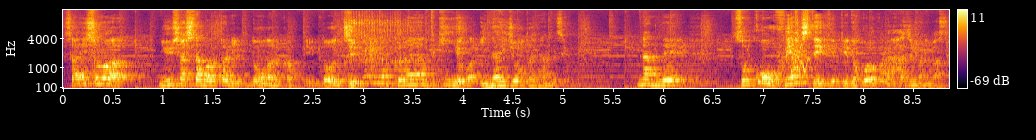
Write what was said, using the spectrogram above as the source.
最初は入社したばっかりどうなるかっていうと自分のクライアント企業がいない状態なんですよ。なんでそこを増やしていくっていうところから始まります。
